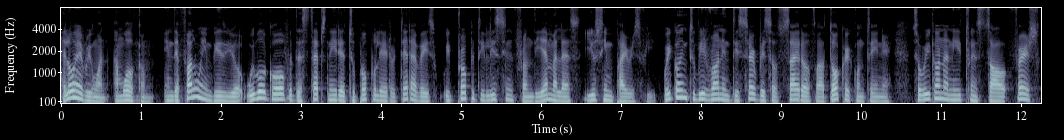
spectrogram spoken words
Hello everyone and welcome. In the following video, we will go over the steps needed to populate our database with property listings from the MLS using Pyretsfeed. We're going to be running this service outside of a Docker container, so we're gonna need to install first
